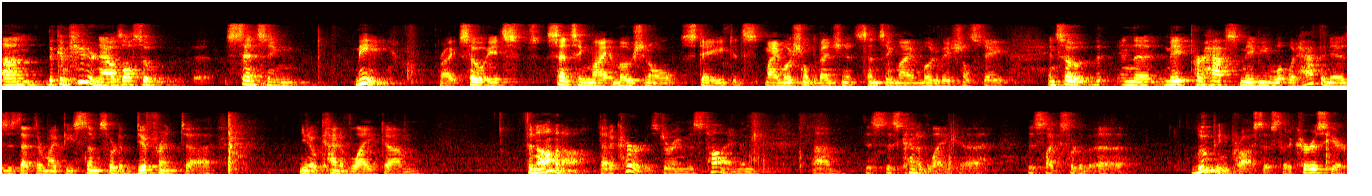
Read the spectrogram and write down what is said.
Um, the computer now is also sensing me, right? So it's sensing my emotional state, it's my emotional dimension, it's sensing my motivational state. And so, in the perhaps maybe what would happen is is that there might be some sort of different, uh, you know, kind of like um, phenomena that occurs during this time, and um, this this kind of like uh, this like sort of a looping process that occurs here.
